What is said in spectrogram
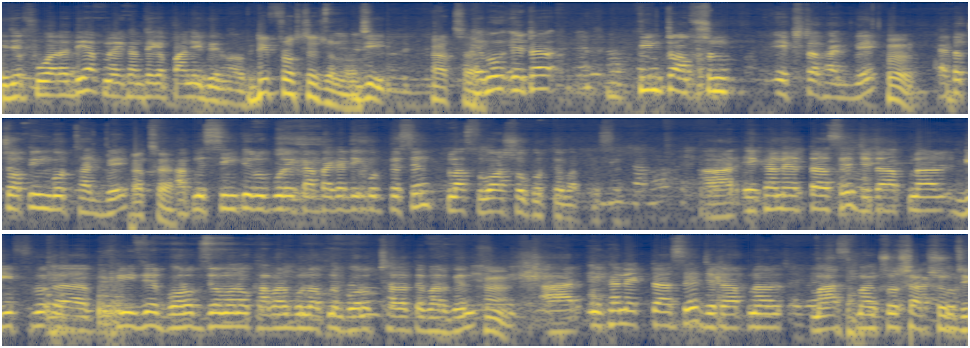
এই যে ফুয়ারা দিয়ে আপনার এখান থেকে পানি বের হবে। ডিপ ফ্রস্টের জন্য? জি। আচ্ছা। এবং এটা তিনটা অপশন এক্সট্রা থাকবে। একটা চপিং বোর্ড থাকবে। আচ্ছা। আপনি সিঙ্কের উপরে কাটাকাটি করতেছেন প্লাস ওয়াশও করতে পারতেছেন। আর এখানে একটা আছে যেটা আপনার ডিপ ফ্রিজের বরফ জমানো খাবারগুলো আপনি বরফ ছাড়াতে পারবেন। আর এখানে একটা আছে যেটা আপনার মাছ মাংস শাকসবজি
